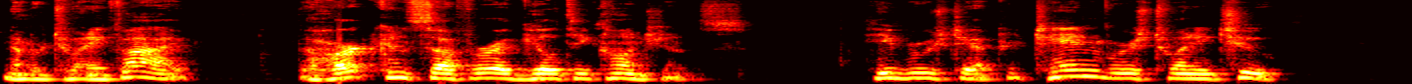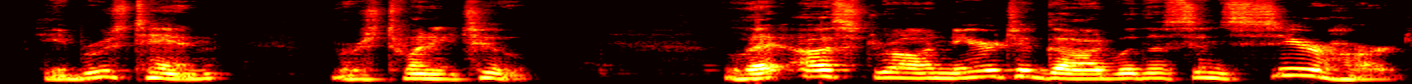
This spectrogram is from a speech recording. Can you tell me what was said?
Number 25, the heart can suffer a guilty conscience. Hebrews chapter 10, verse 22. Hebrews 10, verse 22. Let us draw near to God with a sincere heart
